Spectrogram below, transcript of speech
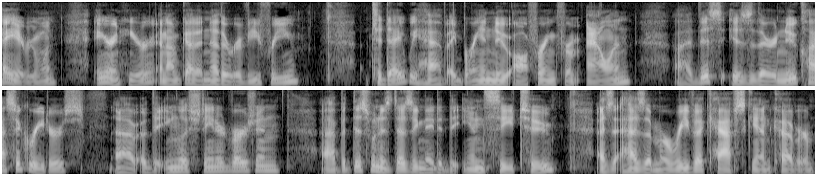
Hey everyone, Aaron here, and I've got another review for you. Today we have a brand new offering from Allan. Uh, this is their new classic readers uh, of the English Standard Version, uh, but this one is designated the NC2 as it has a Meriva calfskin cover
